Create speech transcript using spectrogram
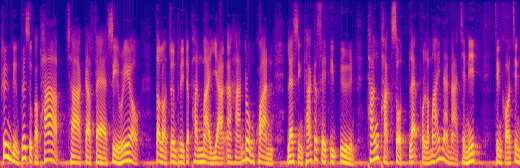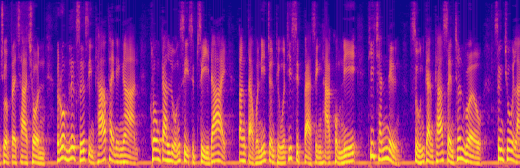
เครื่องดื่มเพื่อสุขภาพ ชากาแฟซีเรียล ตลอดจนผลิตภัณฑ์ใหม่อย่างอาหารรมควัน และสินค้าเกษตรอื่น ๆ ทั้งผักสดและผลไม้นานาชนิด จึงขอเชิญชวนประชาชน ร่วมเลือกซื้อสินค้าภายในงาน โครงการหลวง 44 ได้ ตั้งแต่วันนี้จนถึงวันที่ 18 สิงหาคมนี้ ที่ชั้น 1 ศูนย์การค้าเซ็นทรัลเวิลด์ซึ่งช่วงเวลา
